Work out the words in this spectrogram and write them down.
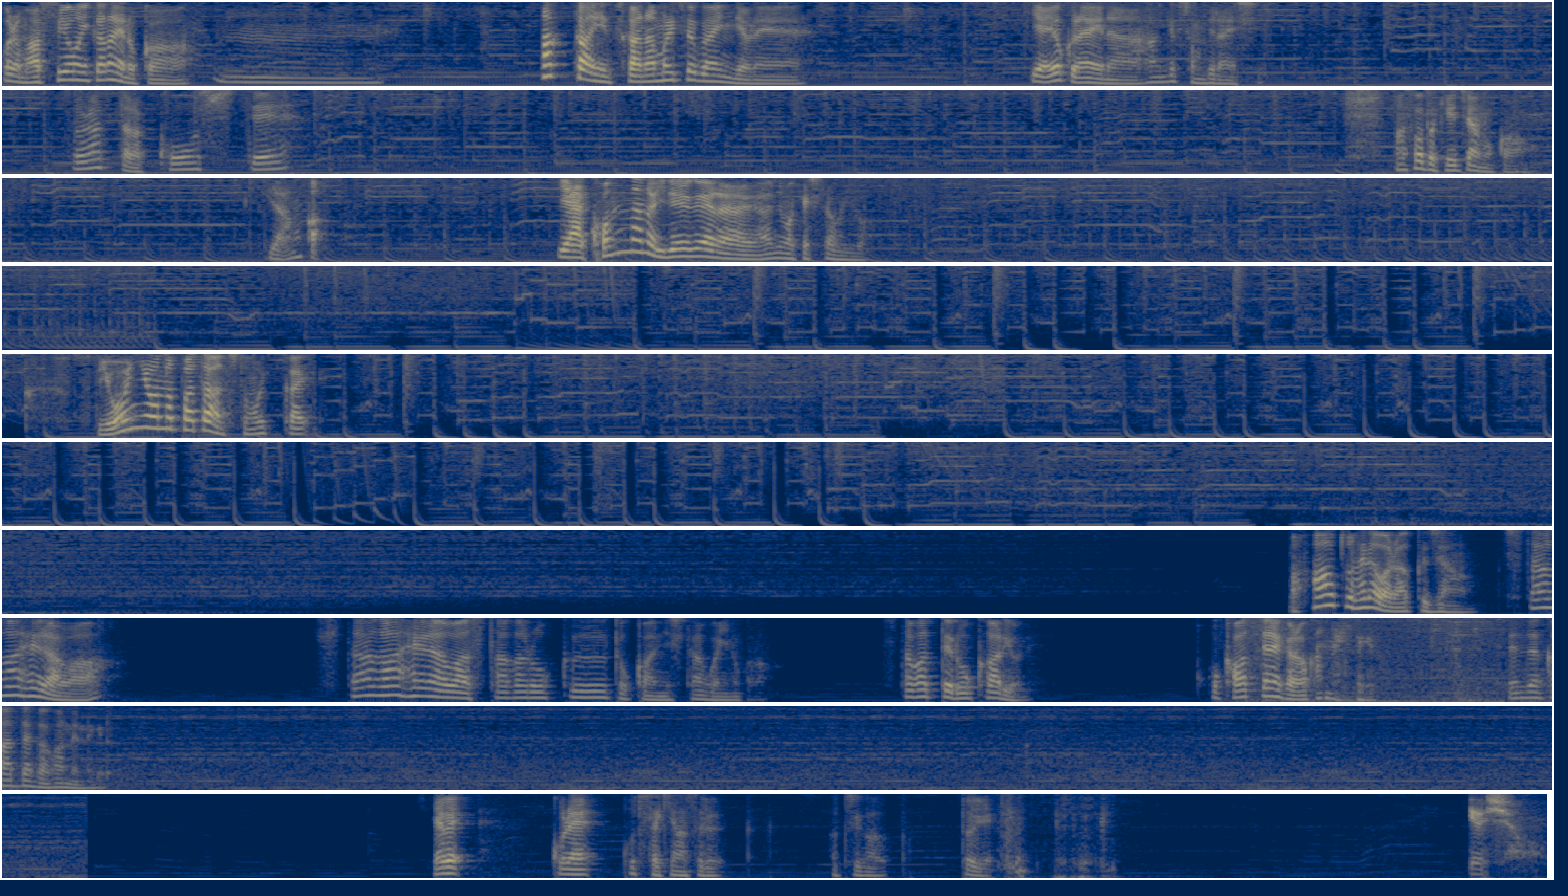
これマス4いかないのか。うーん。ハッカーに使うのあんまり強くないんだよね。いや、よくないな。反逆者も出ないし。それだったらこうして、まあ、外消えちゃうのか。いや、なんか。いや、こんなの入れるぐらいならアニマ消した方がいいわ。44のパターン、ちょっともう一回。ハートヘラは楽じゃん。スタガヘラは？スタガヘラはスタガ6とかにした方がいいのかなスタガって6あるよね。ここ変わってないからわかんないんだけど。全然変わってないからわかんないんだけど。やべ。これ、落ちた気がする。あ、違う。トイレ。よ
